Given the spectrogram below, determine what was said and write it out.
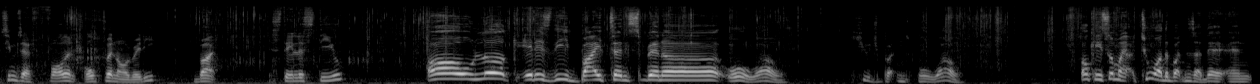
seems to have fallen open already, but stainless steel. Oh, look! It is the Biton spinner. Oh wow, huge buttons. Oh wow. Okay, so my two other buttons are there and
